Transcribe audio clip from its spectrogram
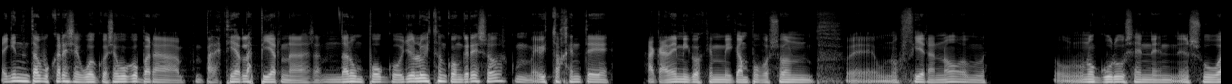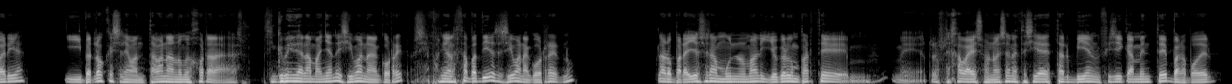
hay que intentar buscar ese hueco, ese hueco para, para estirar las piernas, dar un poco. Yo lo he visto en congresos, he visto a gente académicos que en mi campo pues son eh, unos fieras, ¿no? unos gurús en, en, su área, y verlos que se levantaban a lo mejor a las cinco y media de la mañana y se iban a correr. Se ponían las zapatillas y se iban a correr, ¿no? Claro, para ellos era muy normal y yo creo que en parte mm, me reflejaba eso, ¿no? Esa necesidad de estar bien físicamente para poder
